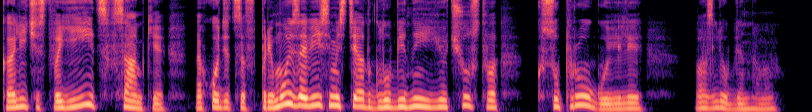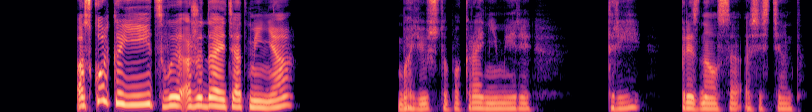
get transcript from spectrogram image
Количество яиц в самке находится в прямой зависимости от глубины ее чувства к супругу или возлюбленному. А сколько яиц вы ожидаете от меня? Боюсь, что, по крайней мере, три, признался ассистент.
